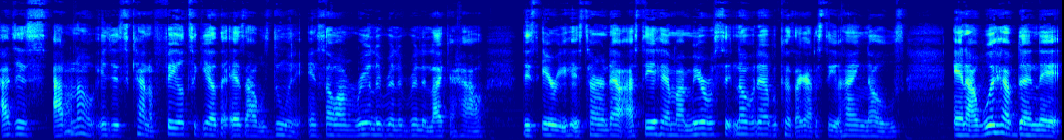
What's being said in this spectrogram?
I just, I don't know, it just kind of fell together as I was doing it. And so I'm really, really, really liking how this area has turned out. I still have my mirror sitting over there because I got to still hang those. And I would have done that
